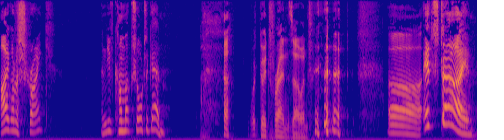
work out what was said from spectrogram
I got a strike, and you've come up short again. We're good friends, Owen. Oh, it's time!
